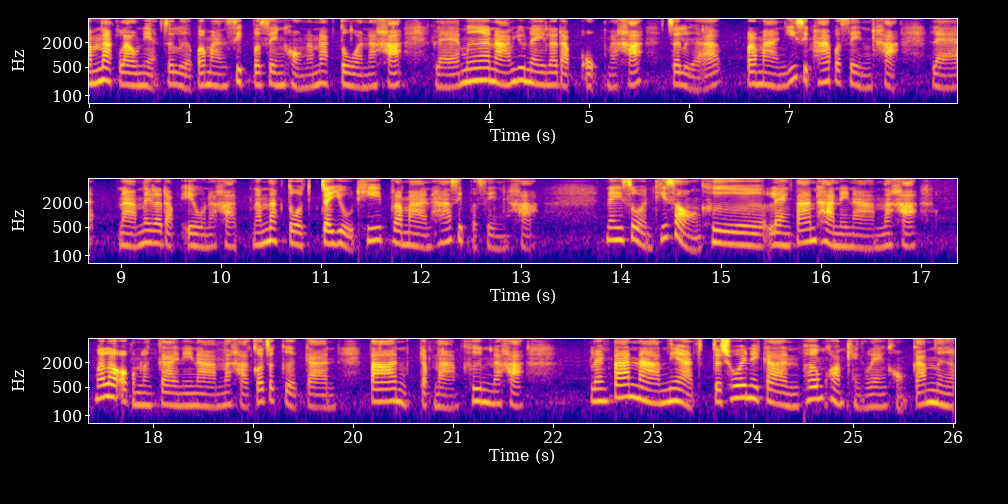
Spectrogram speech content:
น้ำหนักเราเนี่ยจะเหลือประมาณ 10%ของน้ำหนักตัวนะคะ และเมื่อน้ำอยู่ในระดับอกนะคะ จะเหลือประมาณ 25%ค่ะ และน้ำในระดับเอวนะคะ น้ำหนักตัวจะอยู่ที่ประมาณ 50%ค่ะ ในส่วนที่ 2 คือแรงต้านทานในน้ำนะคะ มื่อเราออกกำลังกายในน้ำนะคะ ก็จะเกิดการต้านกับน้ำขึ้นนะคะ แรงต้านน้ำเนี่ยจะช่วยในการเพิ่มความแข็งแรงของกล้ามเนื้อ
